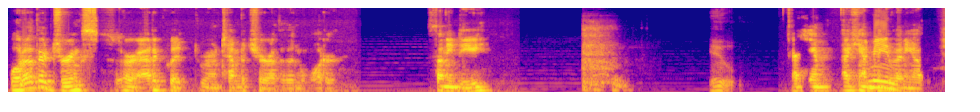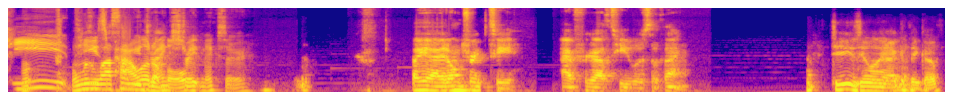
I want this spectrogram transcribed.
What other drinks are adequate room temperature other than water? Sunny D. Ew. I can't. I can't I think mean- of any other. Tea, When was the tea's last time you drank straight mixer? Oh yeah, I don't drink tea. I forgot tea was the thing. Tea is the only thing I can think of.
